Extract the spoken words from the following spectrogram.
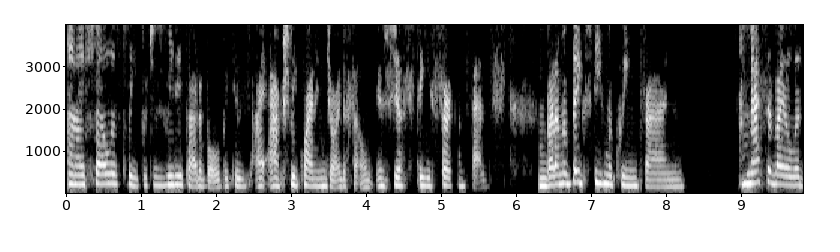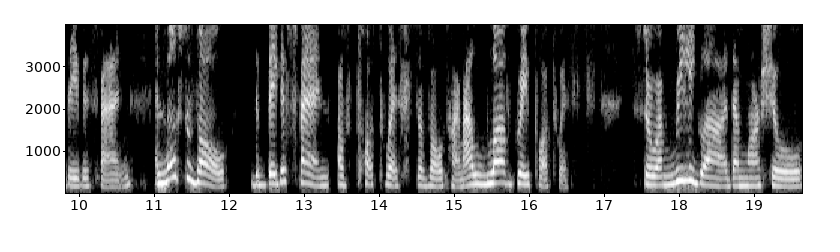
and I fell asleep, which is really terrible because I actually quite enjoyed the film. It's just the circumstance. But I'm a big Steve McQueen fan, massive Viola Davis fan, and most of all, the biggest fan of plot twists of all time. I love great plot twists. So I'm really glad that Marshall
